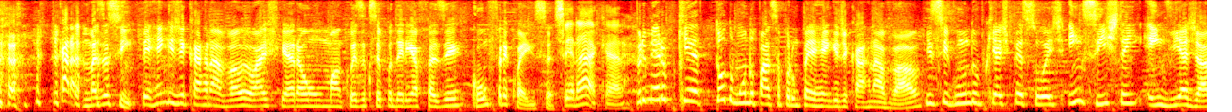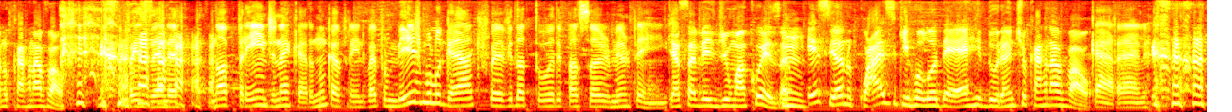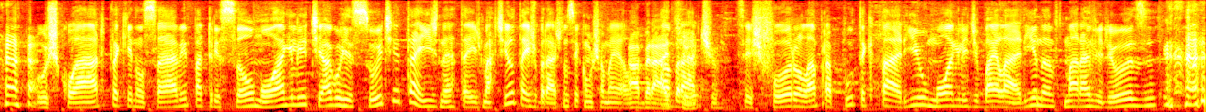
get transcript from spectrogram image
Cara, mas assim, perrengues de carnaval eu acho que era uma coisa que você poderia fazer com frequência. Será, cara? Primeiro, porque todo mundo passa por um perrengue de carnaval. E segundo, porque as pessoas insistem em viajar no carnaval. Pois é, né? Não aprende, né, cara? Nunca aprende. Vai pro mesmo lugar que foi a vida toda e passou os mesmos perrengues. Quer saber de uma coisa? Hum. Esse ano quase que rolou DR durante o carnaval. Caralho. Os quatro, pra quem não sabe, Patrição, Mogli, Thiago Rissuti e Thaís, né? Thaís Martins ou Thaís Bracho? Não sei como chamar ela. Abratio. Abratio. Vocês foram lá pra puta que pariu, Mogli de bailarina, maravilhoso.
